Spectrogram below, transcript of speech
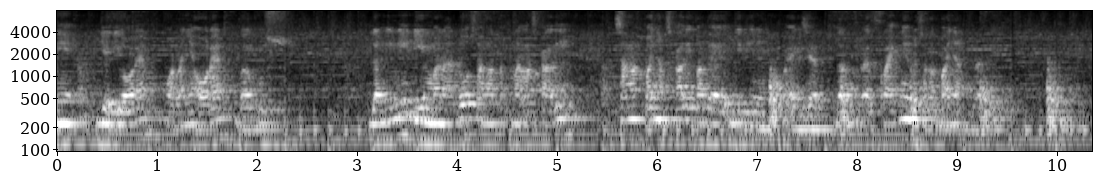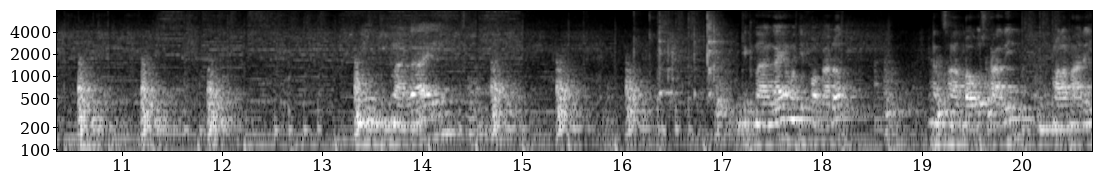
Ini jadi oranye warnanya oranye bagus. Dan ini di Manado sangat terkenal sekali. Sangat banyak sekali pakai jadi ini pakai XZ dan red strike nya udah sangat banyak. berarti jig nagai motif polkadot yang sangat bagus sekali untuk malam hari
